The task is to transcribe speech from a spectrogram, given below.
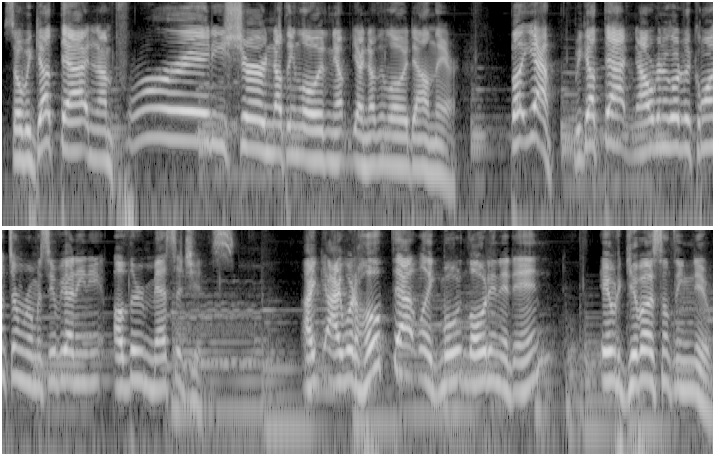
So we got that, and I'm pretty sure nothing loaded. Yep, yeah, nothing loaded down there. But yeah, we got that. Now we're gonna go to the quantum room and see if we got any other messages. I, I would hope that, like, loading it in, it would give us something new.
